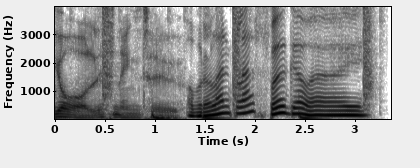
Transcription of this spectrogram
You're listening to Obrolan kelas pegawai.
